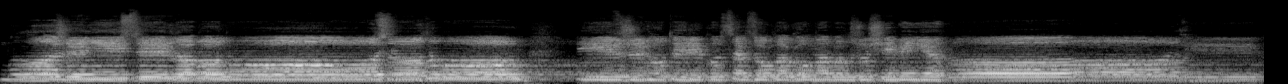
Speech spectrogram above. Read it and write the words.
Блажени всегда поносят вам, и жену ты реку всех зол глагол на вылжущий меня ради.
